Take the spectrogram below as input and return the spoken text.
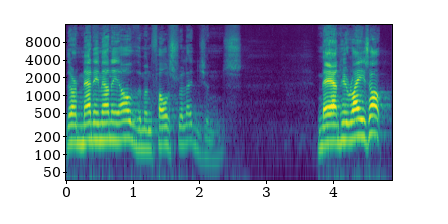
There are many, many of them in false religions. Men who rise up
